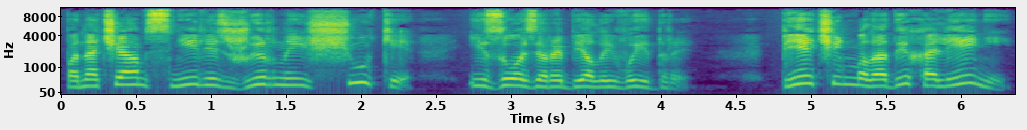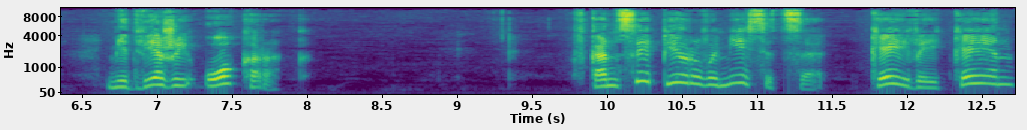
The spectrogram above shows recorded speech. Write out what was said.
По ночам снились жирные щуки из озера Белой Выдры, печень молодых оленей, медвежий окорок. В конце первого месяца Кейвей Кейн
